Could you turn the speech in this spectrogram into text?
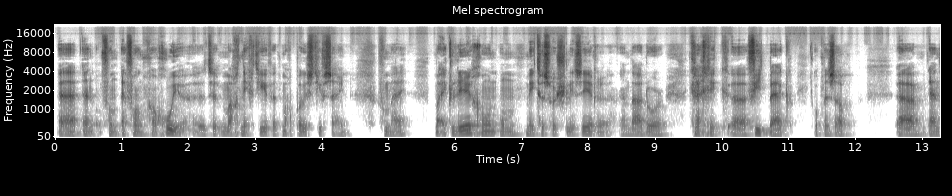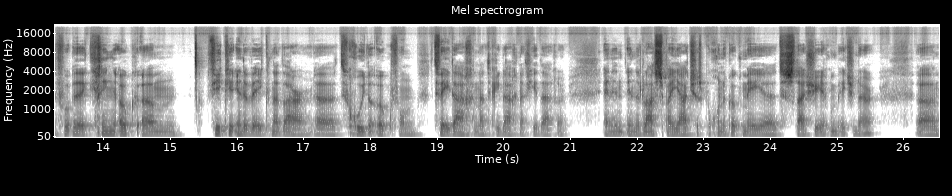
Eh, en van, ervan kan groeien. Het mag negatief, het mag positief zijn voor mij. Maar ik leer gewoon om mee te socialiseren. En daardoor krijg ik eh, feedback op mezelf. Eh, en ik ging ook ehm, vier keer in de week naar daar. Het groeide ook van twee dagen naar drie dagen naar vier dagen. En in, in de laatste paar jaartjes begon ik ook mee te stagiëren, een beetje daar. Ehm,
